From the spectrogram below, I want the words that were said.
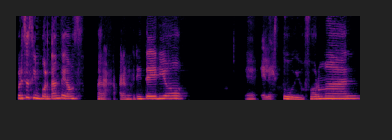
por eso es importante, digamos, para, para mi criterio, eh, el estudio formal,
